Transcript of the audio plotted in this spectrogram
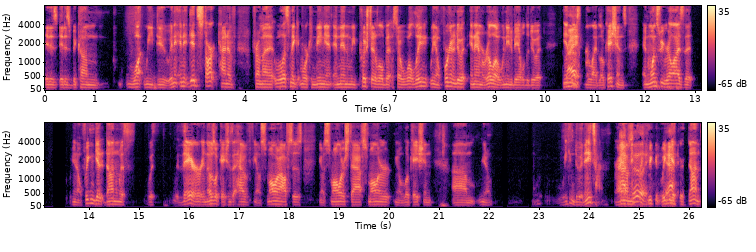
it is it has become what we do. And, and it did start kind of from a, well, let's make it more convenient. And then we pushed it a little bit. So, well, you know, if we're going to do it in Amarillo, we need to be able to do it in right. those satellite locations. And once we realize that, you know, if we can get it done with, with, there in those locations that have, you know, smaller offices, you know, smaller staff, smaller, you know, location, um, you know, we can do it anytime. Right. Absolutely. I mean, like we can, we yeah. can get this done.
